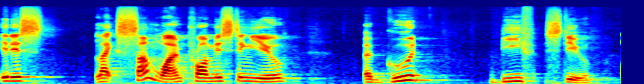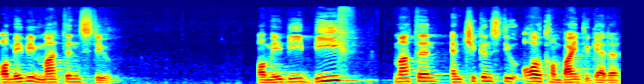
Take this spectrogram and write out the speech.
it is like someone promising you a good beef stew or maybe mutton stew or maybe beef, mutton, and chicken stew all combined together.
